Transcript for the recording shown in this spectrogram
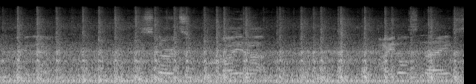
look at that. Starts right up. Idle's nice.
